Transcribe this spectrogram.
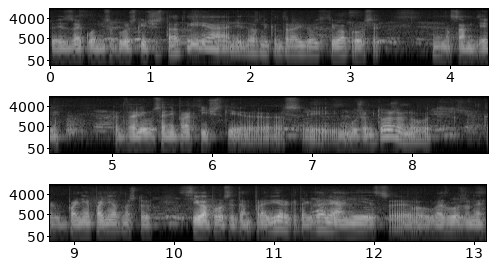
то есть законы супружеской чистоты, они должны контролировать эти вопросы. На самом деле, контролируются они практически э, с мужем тоже, но вот как бы понятно, что все вопросы там проверок и так далее, они э, возложены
